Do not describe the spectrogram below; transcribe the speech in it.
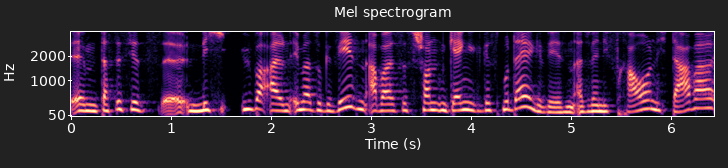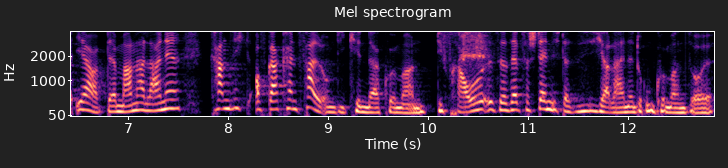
ähm, das ist jetzt äh, nicht überall und immer so gewesen, aber es ist schon ein gängiges Modell gewesen. Also wenn die Frau nicht da war, ja, der Mann alleine kann sich auf gar keinen Fall um die Kinder kümmern. Die Frau ist ja selbstverständlich, dass sie sich alleine drum kümmern soll.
